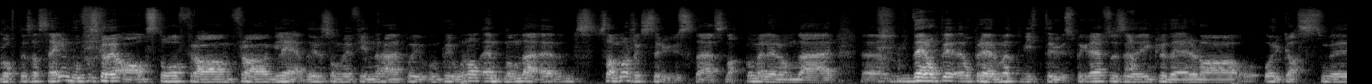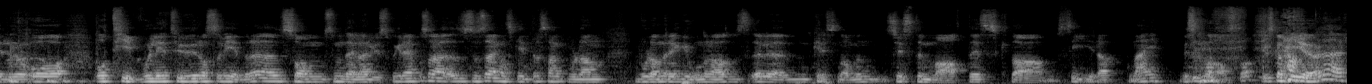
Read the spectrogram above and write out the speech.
godt i seg selv? Hvorfor skal vi avstå fra, fra gleder som vi finner her på, på jorden? Enten om det er samme hva slags rus det er snakk om, eller om det er uh, Dere opererer med et hvitt rusbegrep, så hvis det inkluderer da orgasmer og, og tivolitur osv. Som, som en del av rusbegrepet, så syns jeg det er ganske interessant hvordan, hvordan religioner da, eller kristendommen systematisk da sier at nei, vi skal avstå. Vi skal ikke gjøre det her.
